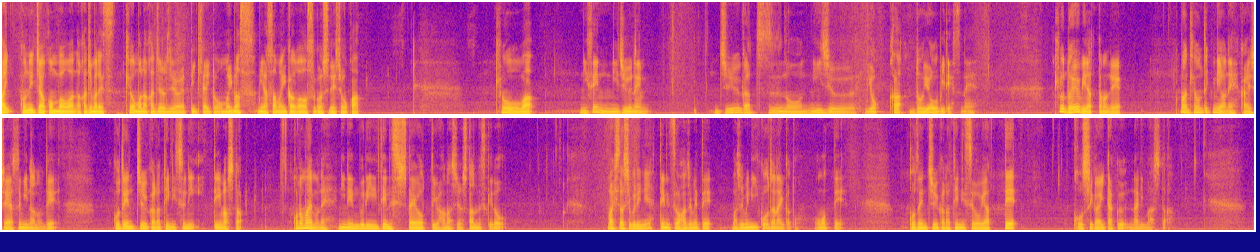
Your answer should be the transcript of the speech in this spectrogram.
はい、こんにちは、こんばんは、中島です。今日も中島ラジオをやっていきたいと思います。皆様いかがお過ごしでしょうか？今日は2020年10月の24日土曜日ですね。今日土曜日だったので、まあ基本的にはね、会社休みなので、午前中からテニスに行っていました。この前もね、2年ぶりにテニスしたよっていう話をしたんですけど、まあ久しぶりにね、テニスを始めて、真面目に行こうじゃないかと思って、午前中からテニスをやって、腰が痛くなりました。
